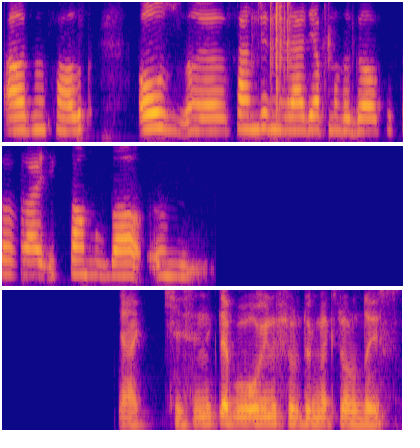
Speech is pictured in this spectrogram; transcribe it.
Ağzına sağlık. Oğuz e, sence neler yapmalı Galatasaray İstanbul'da ım, Ya kesinlikle bu oyunu sürdürmek zorundayız.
